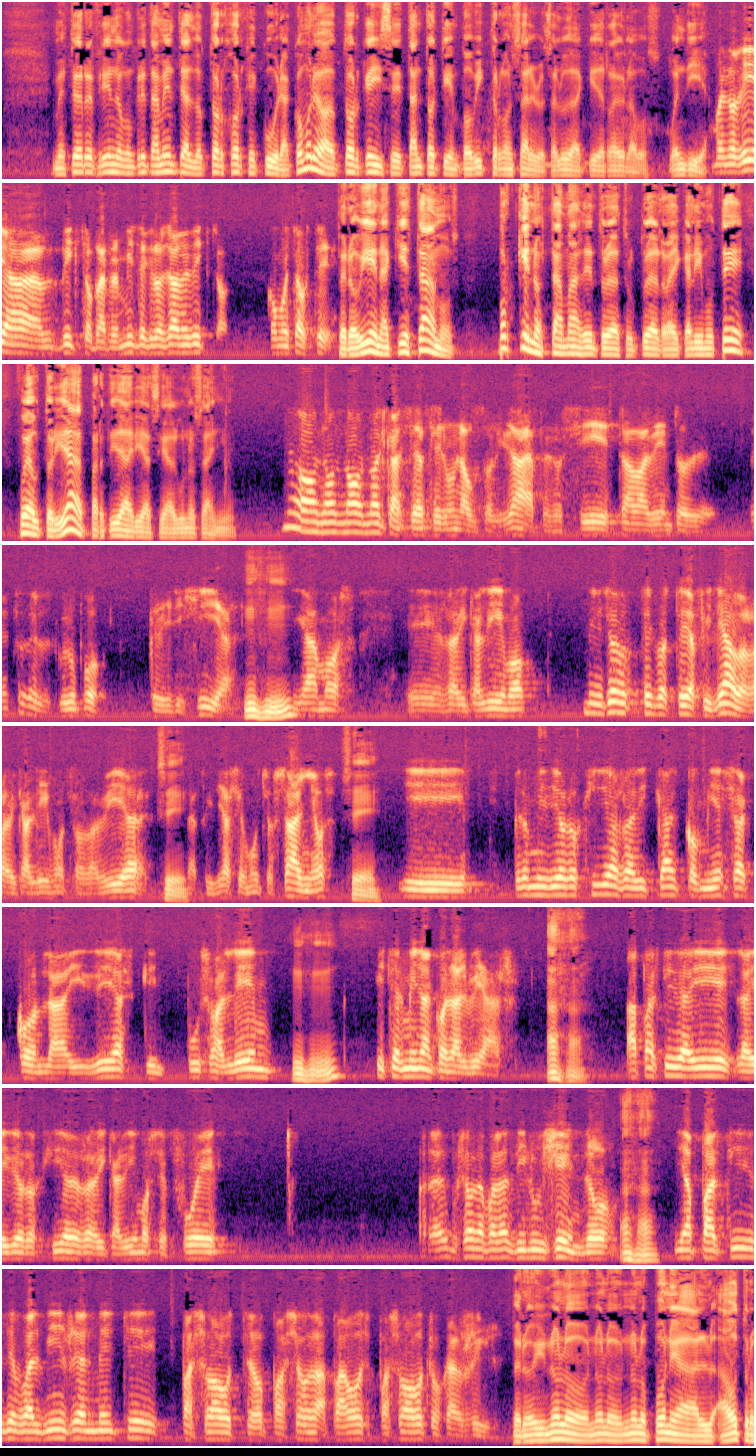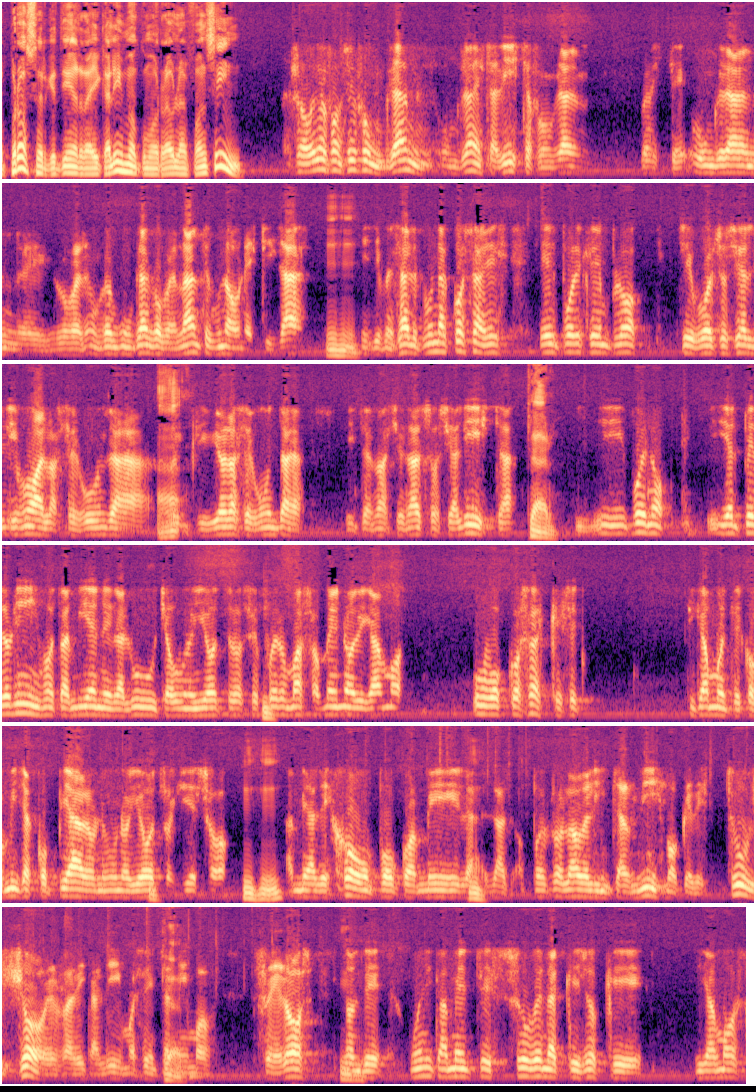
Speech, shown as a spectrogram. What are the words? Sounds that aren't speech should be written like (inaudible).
Me estoy refiriendo concretamente al doctor Jorge Cura. ¿Cómo le va, doctor? ¿Qué dice tanto tiempo? Víctor González lo saluda aquí de Radio La Voz. Buen día. Buenos días, Víctor. Me permite que lo llame Víctor. ¿Cómo está usted? Pero bien, aquí estamos. ¿Por qué no está más dentro de la estructura del radicalismo? Usted fue autoridad partidaria hace algunos años. No, no, no, no alcancé a ser una autoridad, pero sí estaba dentro de dentro del grupo que dirigía, digamos, eh, el radicalismo. Mire, yo tengo, estoy afiliado al radicalismo todavía, Sí. me afilié hace muchos años, Sí. y pero mi ideología radical comienza con las ideas que impuso Alem y terminan con Alvear. Ajá. A partir de ahí, la ideología del radicalismo se fue, usar una palabra, diluyendo, Ajá. y a partir de Balbín realmente pasó a otro, pasó a, pa- pasó a otro carril. Pero ¿y no lo, no lo, no lo pone al- a otro prócer que tiene el radicalismo como Raúl Alfonsín? Raúl Alfonsín fue un gran, un gran estadista, fue un gran, este, un gran, eh, un, gran- un gran gobernante, una honestidad Ujú. indispensable. Pero una cosa es, él, por ejemplo, llevó el socialismo a la segunda, Ah. inscribió la segunda internacional socialista. Claro. Y, y, bueno, y el peronismo también en la lucha, uno y otro, se fueron más o menos, digamos, hubo cosas que se, digamos, entre comillas, copiaron uno y otro, y eso me alejó un poco a mí, la- la- por otro lado, el internismo que destruyó el radicalismo, ese internismo feroz, donde únicamente suben aquellos que, digamos,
